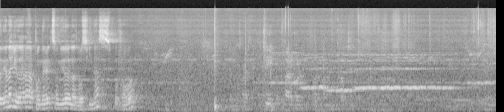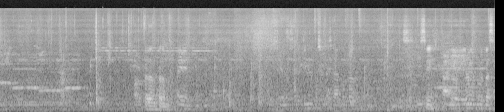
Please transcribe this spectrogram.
podrían ayudar a poner el sonido de las bocinas, por favor? Sí, para, por, por. Perdón, perdón. Ahí bien. A. Sí. Ah, no, no, me pasé.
